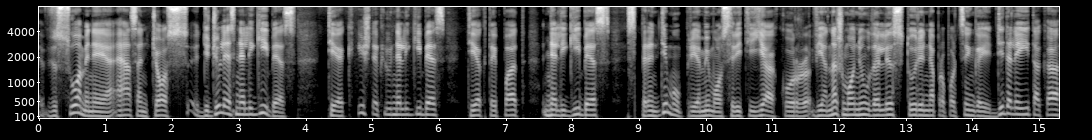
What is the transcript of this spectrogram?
visuomenėje esančios didžiulės neligybės, tiek išteklių neligybės, tiek taip pat neligybės sprendimų prieimimo srityje, kur viena žmonių dalis turi neproporcingai didelę įtaką,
